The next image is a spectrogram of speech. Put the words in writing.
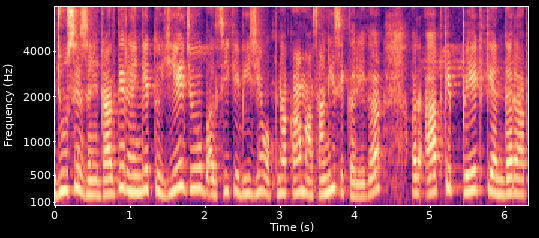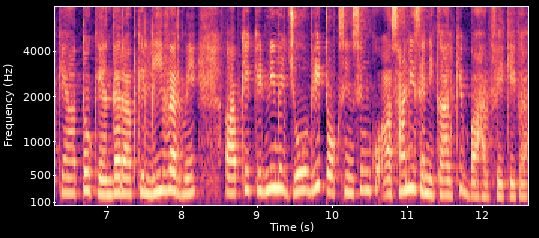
जूसेस हैं, डालते रहेंगे तो ये जो अलसी के बीज हैं वो अपना काम आसानी से करेगा। और आपके पेट के अंदर, आपके आंतों के अंदर, आपके लीवर में, आपके किडनी में जो भी टॉक्सिन्स हैं उनको आसानी से निकाल के बाहर फेंकेगा।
